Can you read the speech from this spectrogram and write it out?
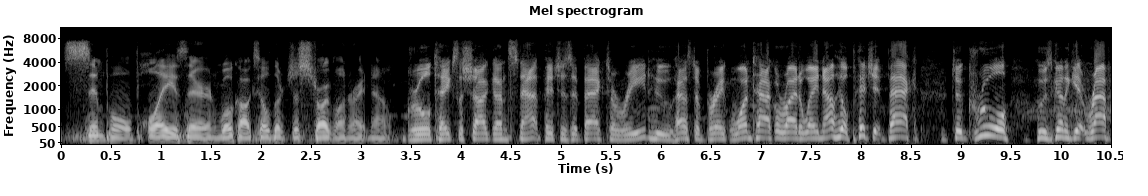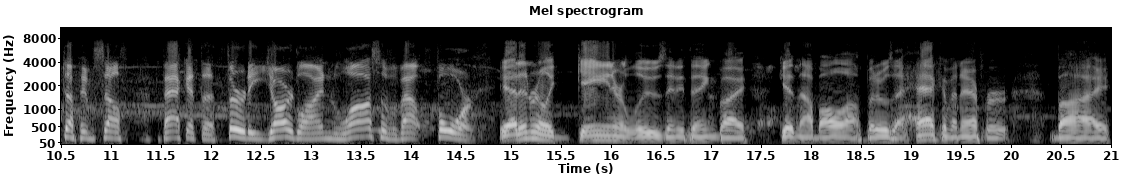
simple plays there, and Wilcox Hildreth just struggling right now. Gruel takes the shotgun snap, pitches it back to Reed, who has to break one tackle right away. Now he'll pitch it back to Gruel, who's going to get wrapped up himself back at the 30 yard line. Loss of about four. Yeah, I didn't really gain or lose anything by getting that ball off, but it was a heck of an effort by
